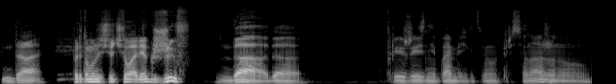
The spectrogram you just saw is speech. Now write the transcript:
Да. При том, еще человек жив. Да, да. При жизни памятник твоему персонажу, ну...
